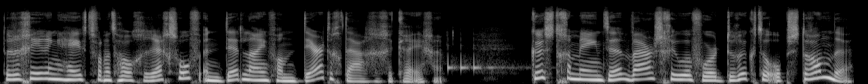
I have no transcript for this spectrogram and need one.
De regering heeft van het Hoge Rechtshof een deadline van 30 dagen gekregen. Kustgemeenten waarschuwen voor drukte op stranden.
